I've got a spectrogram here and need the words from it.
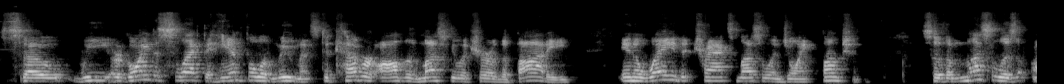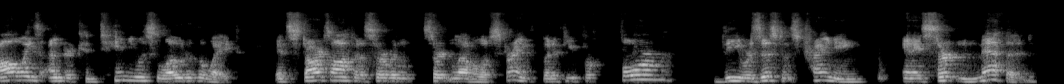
So we are going to select a handful of movements to cover all the musculature of the body in a way that tracks muscle and joint function. So the muscle is always under continuous load of the weight. It starts off at a certain, certain level of strength, but if you perform the resistance training in a certain method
